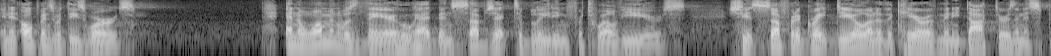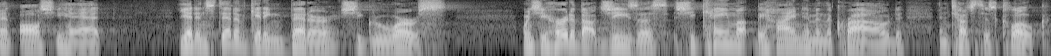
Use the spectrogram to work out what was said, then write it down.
And it opens with these words And a woman was there who had been subject to bleeding for 12 years. She had suffered a great deal under the care of many doctors and had spent all she had. Yet instead of getting better, she grew worse. When she heard about Jesus, she came up behind him in the crowd and touched his cloak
